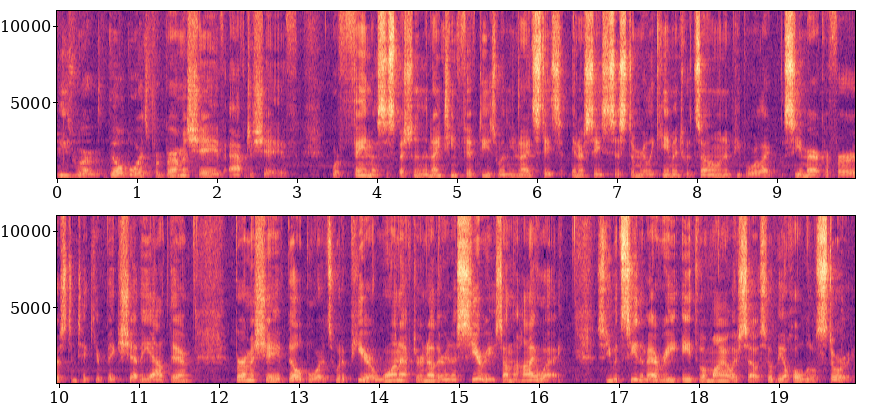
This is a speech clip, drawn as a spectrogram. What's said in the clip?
These were billboards for Burma Shave Aftershave were famous, especially in the 1950s when the United States interstate system really came into its own and people were like, see America first and take your big Chevy out there. Burma Shave billboards would appear one after another in a series on the highway. So you would see them every eighth of a mile or so, so it would be a whole little story.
